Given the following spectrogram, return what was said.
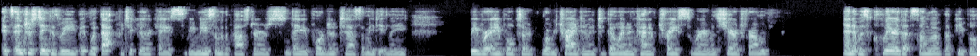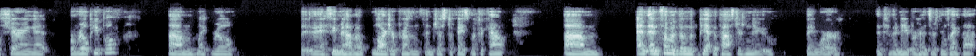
it's interesting because we with that particular case we knew some of the pastors they reported it to us immediately we were able to, where we tried to, to go in and kind of trace where it was shared from. And it was clear that some of the people sharing it were real people, um, like real, they seem to have a larger presence than just a Facebook account. Um, and, and some of them, the, the pastors knew they were into their neighborhoods or things like that.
